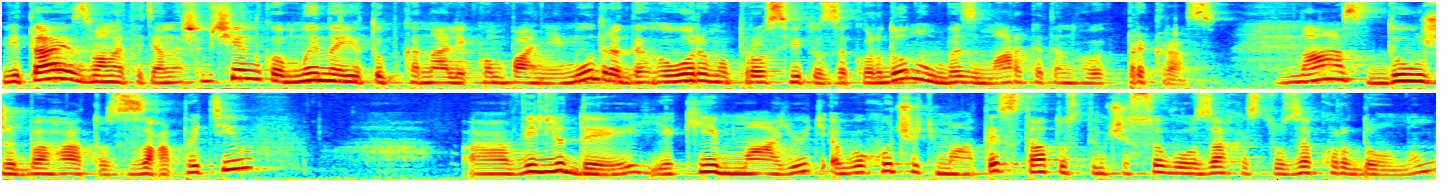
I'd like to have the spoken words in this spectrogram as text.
Вітаю з вами Тетяна Шевченко. Ми на Ютуб-каналі компанії Мудра, де говоримо про освіту за кордоном без маркетингових прикрас. У нас дуже багато запитів від людей, які мають або хочуть мати статус тимчасового захисту за кордоном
